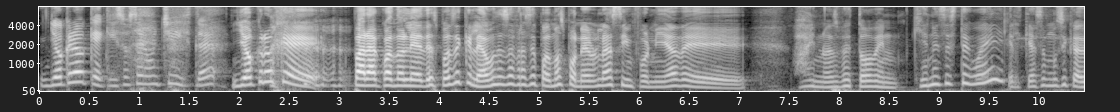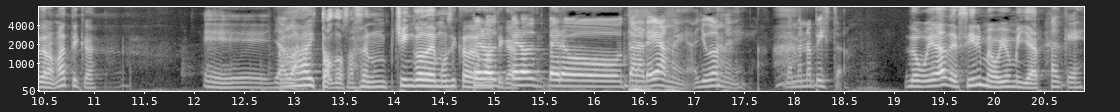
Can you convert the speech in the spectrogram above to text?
Yo creo que quiso hacer un chiste. Yo creo que para cuando le, después de que leamos esa frase, podemos poner una sinfonía de. Ay, no es Beethoven. ¿Quién es este güey? El que hace música dramática. Eh, ya va. Ay, todos hacen un chingo de música Pero, dramática. pero, pero, tararéame, ayúdame. Dame una pista. Lo voy a decir y me voy a humillar. Ok.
